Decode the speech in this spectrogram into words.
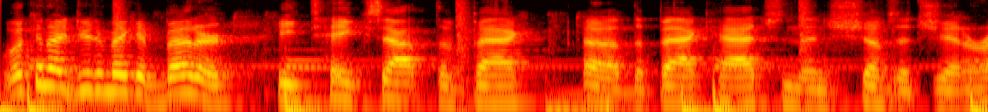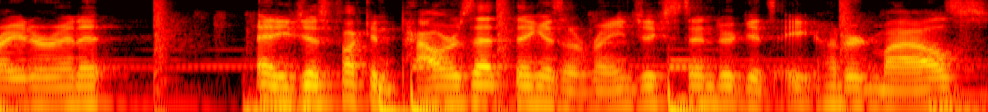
What can I do to make it better?" He takes out the back, uh, the back hatch, and then shoves a generator in it and he just fucking powers that thing as a range extender, gets 800 miles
